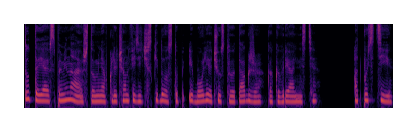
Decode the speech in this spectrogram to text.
Тут-то я и вспоминаю, что у меня включен физический доступ, и боль я чувствую так же, как и в реальности. «Отпусти!»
